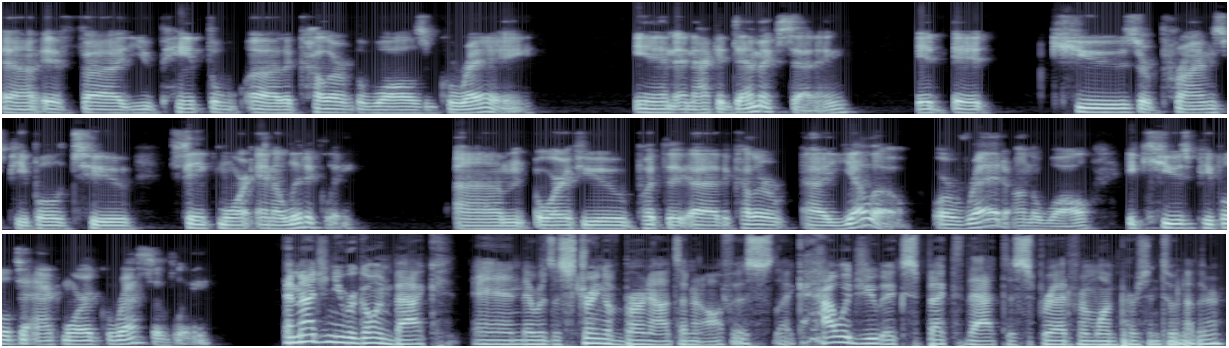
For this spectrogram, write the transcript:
uh, if uh, you paint the uh, the color of the walls gray in an academic setting, it it cues or primes people to think more analytically. Um, or if you put the uh, the color uh, yellow or red on the wall, it cues people to act more aggressively. Imagine you were going back and there was a string of burnouts in an office. Like, how would you expect that to spread from one person to another?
